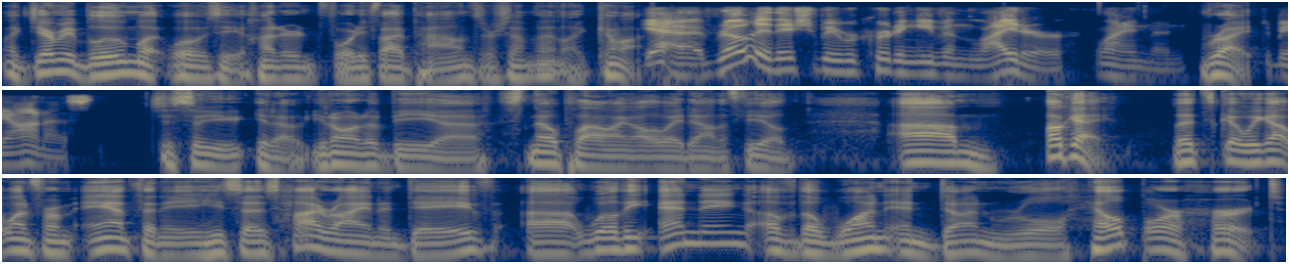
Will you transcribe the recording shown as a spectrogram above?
like Jeremy Bloom. What what was he? 145 pounds or something? Like, come on. Yeah, really, they should be recruiting even lighter linemen. Right. To be honest. just so you you know you don't want to be uh, snow plowing all the way down the field. Um, okay, let's go. We got one from Anthony. He says, "Hi Ryan and Dave. Uh, will the ending of the one and done rule help or hurt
